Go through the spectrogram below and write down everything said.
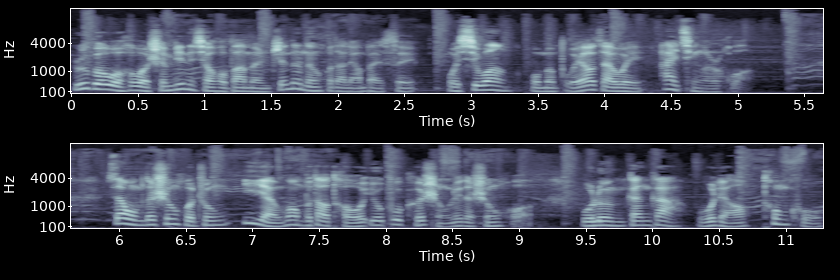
如果我和我身边的小伙伴们真的能活到两百岁我希望我们不要再为爱情而活在我们的生活中，一眼望不到头又不可省略的生活，无论尴尬、无聊、痛苦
